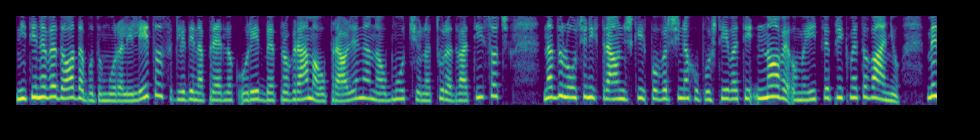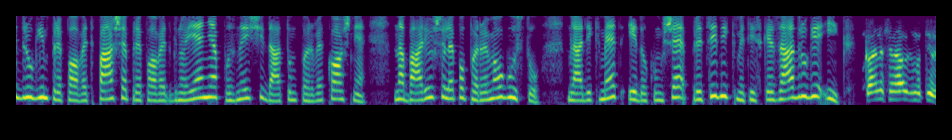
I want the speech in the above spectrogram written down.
niti ne vedo, da bodo morali letos, glede na predlog uredbe programa upravljanja na območju Natura 2000, na določenih travniških površinah upoštevati nove omejitve pri kmetovanju, med drugim prepoved paše, prepoved gnojenja, poznejši datum prve košnje. Na barju šele po 1. augustu. Mladi kmet Edo Kumše, predsednik kmetijske zadruge IK. Kaj nas je najbolj zmotil?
